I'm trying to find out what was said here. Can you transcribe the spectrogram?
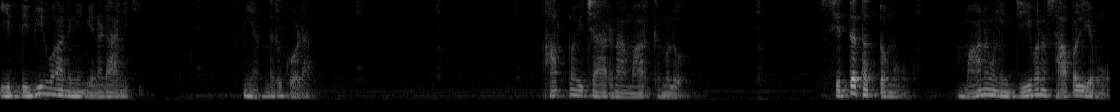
ఈ దివ్యవాణిని వినడానికి మీ అందరూ కూడా ఆత్మవిచారణ మార్గములో సిద్ధతత్వము మానవుని జీవన సాఫల్యము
